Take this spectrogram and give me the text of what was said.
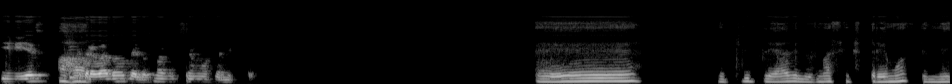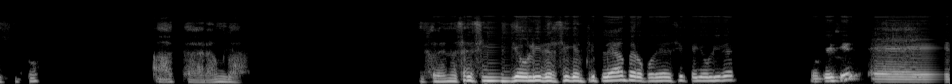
y es Ajá. grabado de los más extremos de México. Eh, de triple A de los más extremos de México. Ah, caramba. Híjole, no sé si Joe Líder sigue en triple A, pero podría decir que Joe Líder, ¿Ok? Sí. eh,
